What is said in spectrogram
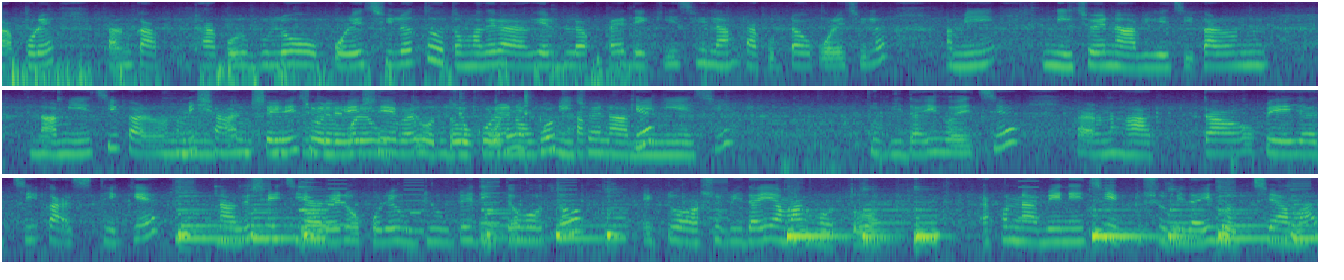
কাপড়ে। কারণ কাপ ঠাকুরগুলো ওপরে ছিল তো তোমাদের আগের ব্লগটায় দেখিয়েছিলাম ঠাকুরটা ওপরে ছিল। আমি নিচয়ে নামিয়েছি কারণ নামিয়েছি কারণ আমি স্নান সেরে চলে এসে এবার করে নেব নিচয়ে নামিয়ে নিয়েছি। বিদায় হয়েছে কারণ হাতটাও পেয়ে যাচ্ছি কাজ থেকে। নাহলে সেই চেয়ারের ওপরে উঠে উঠে দিতে হতো। একটু অসুবিধাই আমার হতো। এখন নামিয়ে নিয়েছি, একটু সুবিধাই হচ্ছে আমার।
